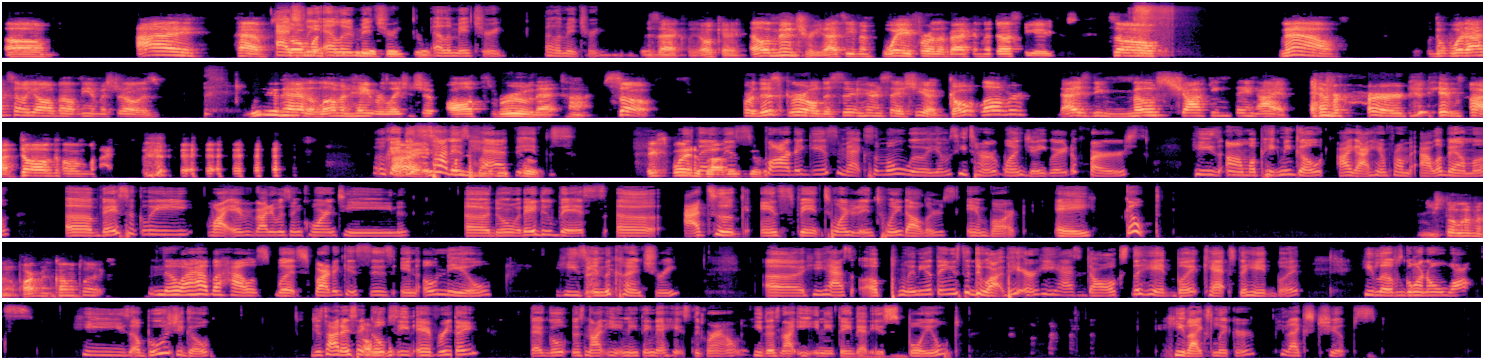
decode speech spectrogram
Um, I have actually so elementary, elementary, elementary. Exactly. Okay, elementary. That's even way further back in the dusty ages. So now, the, what I tell y'all about me and Michelle is we've had a love and hate relationship all through that time. So, for this girl to sit here and say she a goat lover, that is the most shocking thing I have ever heard in my doggone life. okay, all this right, is how this happens. Explain His about name is Spartacus Maximum Williams. He turned one January the first. He's um a pygmy goat. I got him from Alabama. Uh, basically, while everybody was in quarantine, uh, doing what they do best, uh, I took and spent two hundred and twenty dollars and bought a goat. You still live in an apartment complex? No, I have a house, but Spartacus is in O'Neil. He's in the country. Uh, he has uh, plenty of things to do out there. He has dogs the headbutt, cats the headbutt. He loves going on walks. He's a bougie goat. Just how they say oh. goats eat everything. That goat does not eat anything that hits the ground. He does not eat anything that is spoiled. He likes liquor. He likes chips.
